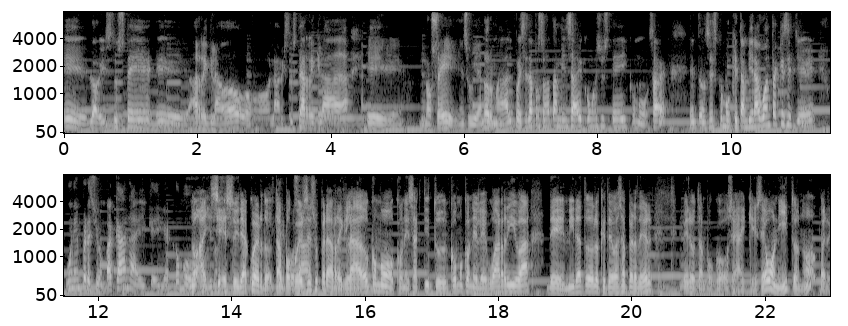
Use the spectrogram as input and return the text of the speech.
eh, lo ha visto usted eh, arreglado o la ha visto usted arreglada, no sé, en su vida normal, pues esa persona también sabe cómo es usted y cómo, ¿sabe? Entonces como que también aguanta que se lleve una impresión bacana y que diga como... No, sí, estoy de acuerdo, tampoco irse súper arreglado como con esa actitud, como con el ego arriba de mira todo lo que te vas a perder, pero tampoco, o sea, hay que irse bonito, ¿no? Pero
